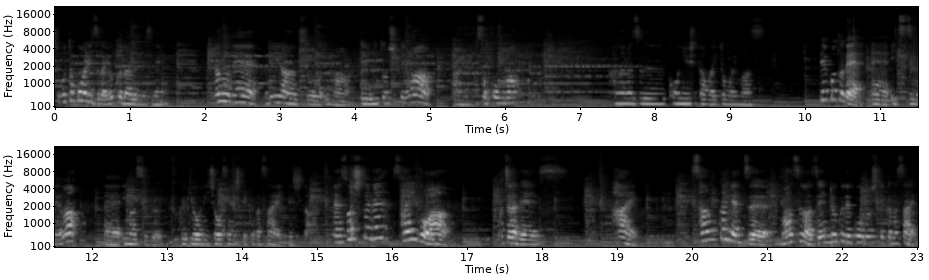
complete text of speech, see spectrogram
仕事効率が良くなるんですね。なのでフリーランスを今ってる身としてはあのパソコンは必ず購入した方がいいと思います。ということで、えー、5つ目は、えー、今すぐ副業に挑戦してくださいでした、えー、そしてね最後はこちらです。はい。3ヶ月まずは全力で行動してください。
